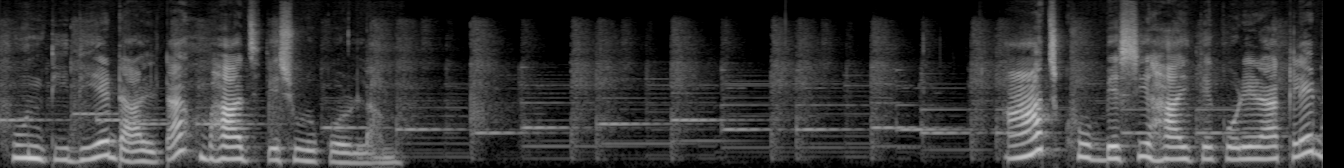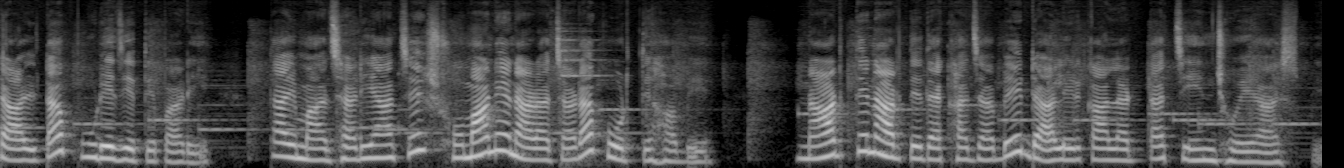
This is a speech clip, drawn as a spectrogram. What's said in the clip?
খুন্তি দিয়ে ডালটা ভাজতে শুরু করলাম। আঁচ খুব বেশি হাইতে করে রাখলে ডালটা পুড়ে যেতে পারে। তাই মাঝারি আঁচে সমানে নাড়াচাড়া করতে হবে। নাড়তে নাড়তে দেখা যাবে ডালের কালারটা চেঞ্জ হয়ে আসবে।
